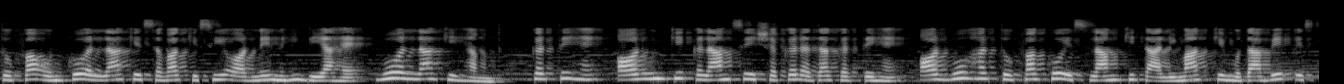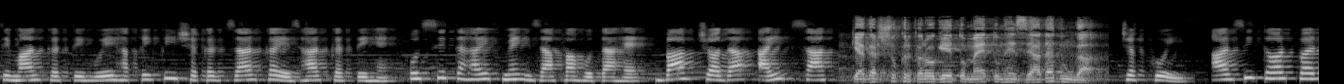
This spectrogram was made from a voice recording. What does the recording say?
تحفہ ان کو اللہ کے سوا کسی اور نے نہیں دیا ہے۔ وہ اللہ کی حمد۔ کرتے ہیں اور ان کے کلام سے شکر ادا کرتے ہیں اور وہ ہر تحفہ کو اسلام کی تعلیمات کے مطابق استعمال کرتے ہوئے حقیقی شکر زار کا اظہار کرتے ہیں۔ اس سے تحائف میں اضافہ ہوتا ہے۔ باب چودہ آئی سات۔ کہ اگر شکر کرو گے تو میں تمہیں زیادہ دوں گا۔ جب کوئی عارضی طور پر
